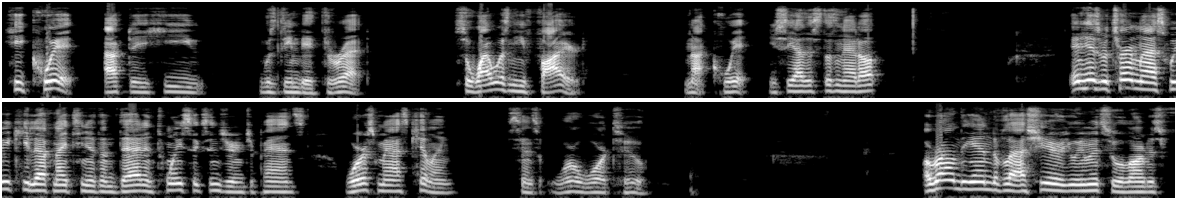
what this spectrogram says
He quit after he was deemed a threat. So why wasn't he fired? Not quit. You see how this doesn't add up? In his return last week, he left 19 of them dead and 26 injured in Japan's worst mass killing since World War II. Around the end of last year, Uematsu alarmed his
